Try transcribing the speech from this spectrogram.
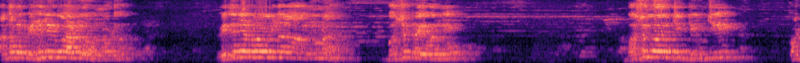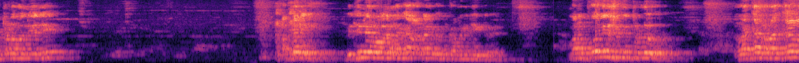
అతను విధి నిర్వహణలో ఉన్నాడు. విధి నిర్వహణలో ఉన్న బస్సు డ్రైవర్ని బస్సులోంచి దించి కొట్టడం అనేది అతని విధి నిర్వహణగా ఆటంకం కలిగజేయడమే మన పోలీసు మిత్రులు రకరకాల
